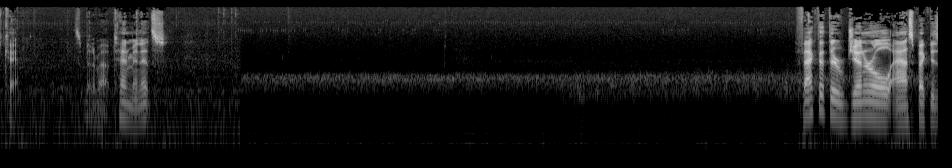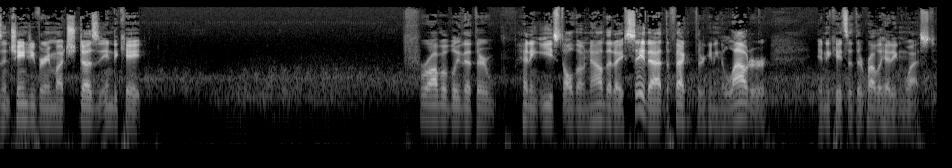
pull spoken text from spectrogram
Okay. It's been about 10 minutes. Fact that their general aspect isn't changing very much does indicate probably that they're heading east, although now that I say that, the fact that they're getting louder indicates that they're probably heading west.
